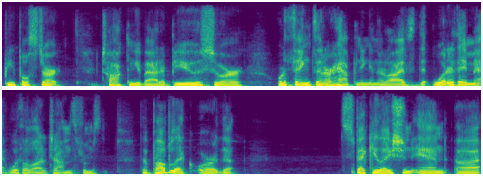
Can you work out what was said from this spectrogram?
people start talking about abuse or or things that are happening in their lives, that what are they met with a lot of times from the public or the speculation and uh,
